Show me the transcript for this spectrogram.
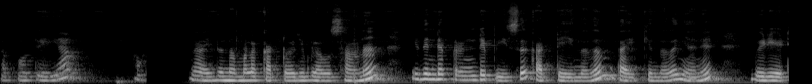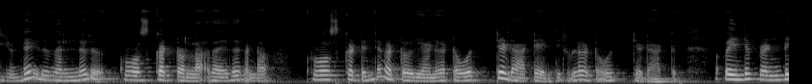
സപ്പോർട്ട് ചെയ്യാം. ഇത് നമ്മളെ കട്ടോരി ബ്ലൗസാണ്. ഇതിന്റെ ഫ്രണ്ട് പീസ് കട്ട് ചെയ്യുന്നതും തയ്ക്കുന്നതും ഞാൻ വീഡിയോ ഇട്ടിട്ടുണ്ട്. ഇത് നല്ലൊരു ക്രോസ് കട്ടുള്ള അതായത് കണ്ടോ ക്രോസ് കട്ടിന്റെ കട്ടോരിയാണ് കേട്ടോ. ഒറ്റ ഡാട്ട എടുത്തിട്ടുള്ളൂ കേട്ടോ ഒറ്റ ഡാട്ട് അപ്പോൾ ഇതിന്റെ ഫ്രണ്ട്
